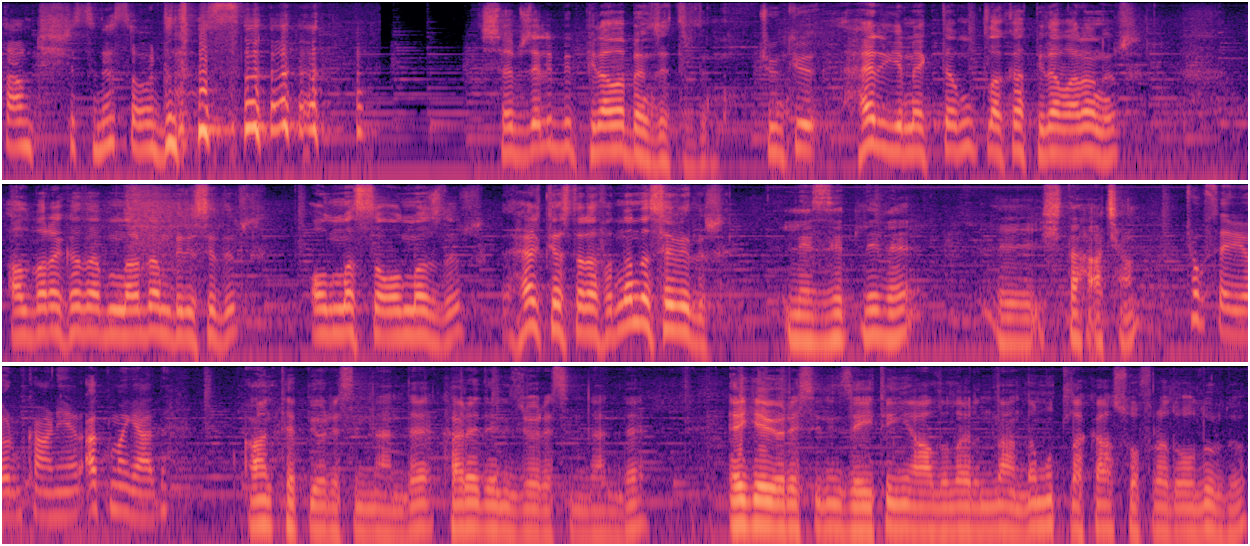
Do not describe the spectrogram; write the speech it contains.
Tam kişisine sordunuz. Sebzeli bir pilava benzetirdim. Çünkü her yemekte mutlaka pilav aranır. Albaraka da bunlardan birisidir. Olmazsa olmazdır. Herkes tarafından da sevilir. lezzetli ve e, iştah açan. Çok seviyorum karnıyarık. Aklıma geldi. Antep yöresinden de, Karadeniz yöresinden de, Ege yöresinin zeytinyağlılarından da mutlaka sofrada olurdu.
